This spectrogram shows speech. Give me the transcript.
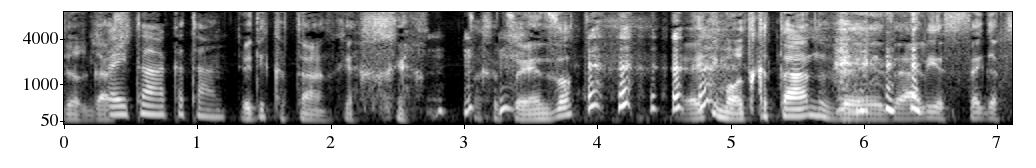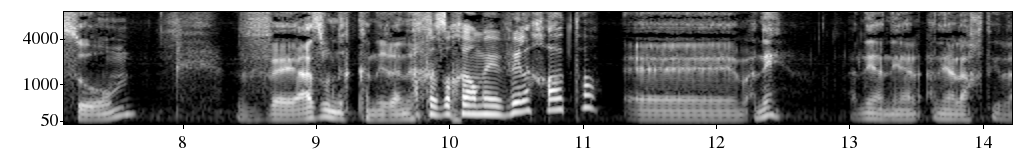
והרגשתי... שהיית קטן. הייתי קטן, כן, כן, צריך לציין זאת. הייתי מאוד קטן, וזה היה לי הישג עצום. ואז הוא כנראה... אתה זוכר מי הביא לך אותו? אה, אני. אני, אני, אני הלכתי ל...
